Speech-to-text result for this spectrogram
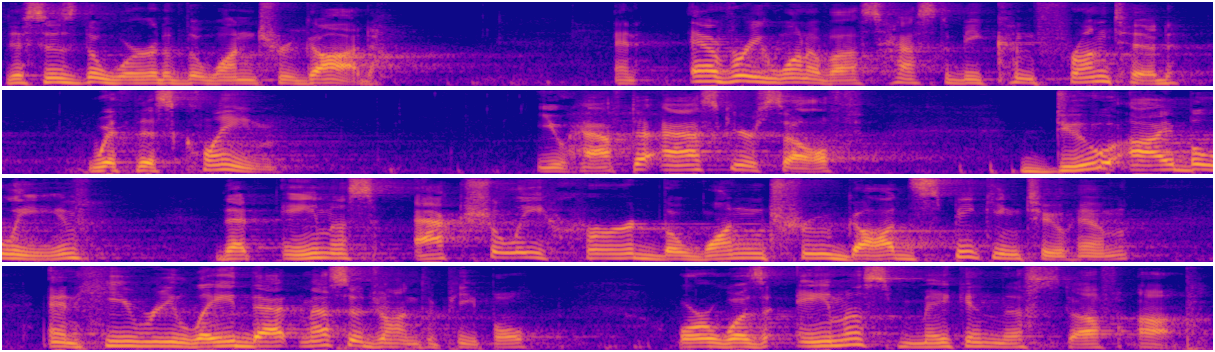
This is the word of the one true God And every one of us has to be confronted with this claim. You have to ask yourself Do I believe that Amos actually heard the one true God speaking to him and he relayed that message on to people? Or was Amos making this stuff up?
